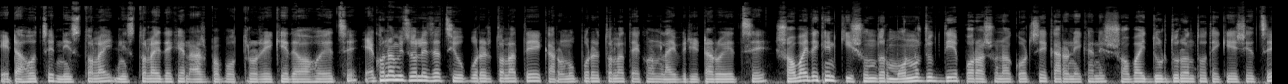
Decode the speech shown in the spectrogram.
এটা হচ্ছে নিচতলায়। নিচতলায় দেখেন আসবাবপত্র রেখে দেওয়া হয়েছে। এখন আমি চলে যাচ্ছি উপরের তলাতে, কারণ উপরের তলাতে এখন লাইব্রেরিটা রয়েছে। সবাই দেখেন কি সুন্দর মনোযোগ দিয়ে পড়াশোনা করছে, কারণ এখানে সবাই দূর দূরান্ত থেকে এসেছে।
